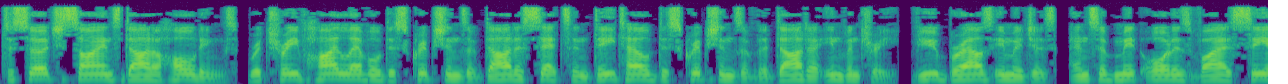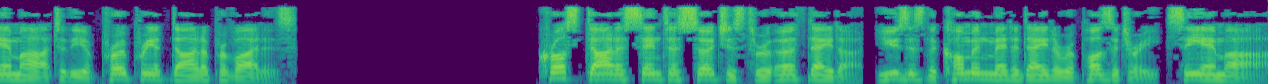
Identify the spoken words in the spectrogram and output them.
to search science data holdings, retrieve high-level descriptions of data sets and detailed descriptions of the data inventory, view browse images, and submit orders via CMR to the appropriate data providers. Cross Data Center searches through Earth data, uses the Common Metadata Repository CMR.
